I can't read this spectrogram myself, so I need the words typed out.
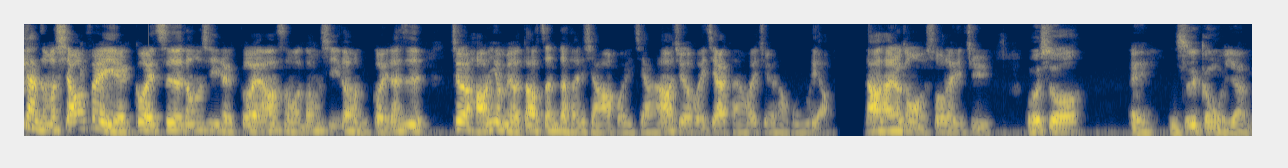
干什么消费也贵，吃的东西也贵，然后什么东西都很贵，但是就好像又没有到真的很想要回家，然后觉得回家可能会觉得很无聊。然后他就跟我说了一句，我就说，哎、欸，你是不是跟我一样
